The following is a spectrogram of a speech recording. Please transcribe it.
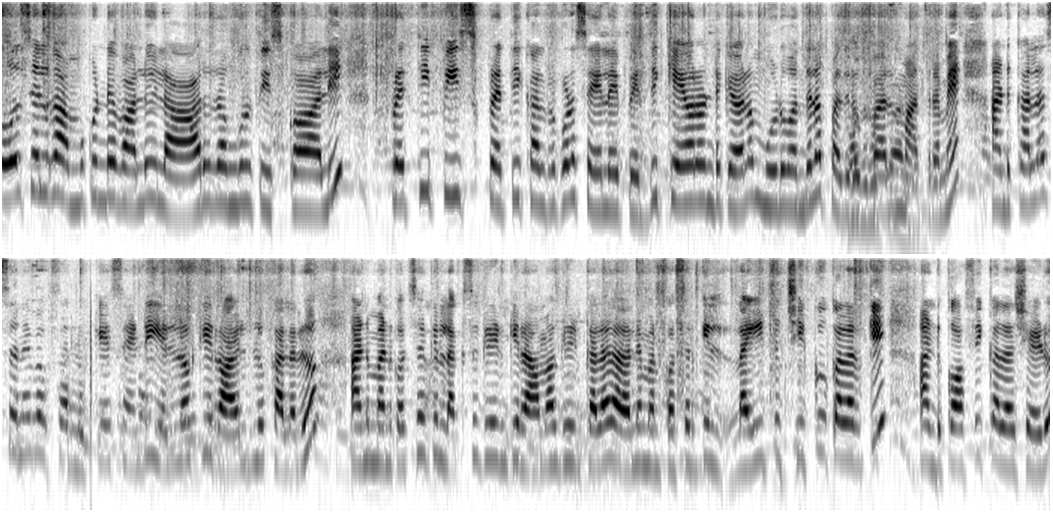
హోల్సేల్గా అమ్ముకునే వాళ్ళు ఇలా ఆరు రంగులు తీసుకోవాలి. ప్రతి పీస్ ప్రతి కలర్ కూడా సేల్ అయిపోయింది. కేవలం అంటే కేవలం మూడు వందల పది రూపాయలు మాత్రమే. అండ్ కలర్స్ అనేవి ఒకసారి లుక్ వేసేయండి. ఎల్లోకి రాయల్ బ్లూ కలర్ అండ్ మనకు వచ్చరికి లక్స్ గ్రీన్కి రామా గ్రీన్ కలర్ అలానే మనకు వచ్చరికి లైట్ చిక్కు కలర్కి and coffee colour shade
